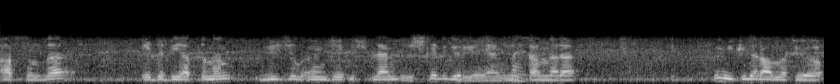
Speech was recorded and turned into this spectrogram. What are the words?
aslında edebiyatının 100 yıl önce üstlendiği işlevi görüyor. Yani Evet. insanlara öyküler anlatıyor,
